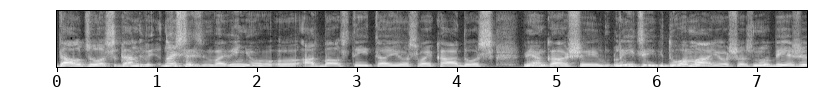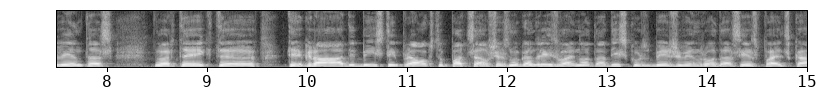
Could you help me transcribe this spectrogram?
daudzos, gan, nu, es nezinu, vai viņu atbalstītājos vai kādos vienkārši līdzīgi domājošos, nu, bieži vien tas, var teikt, tie grādi bija stipri augstu pacelšies, nu, gandrīz vai no tā diskursa bieži vien rodās iespējas, ka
